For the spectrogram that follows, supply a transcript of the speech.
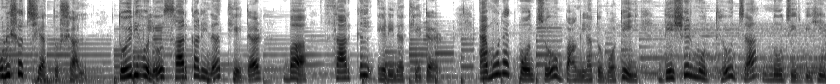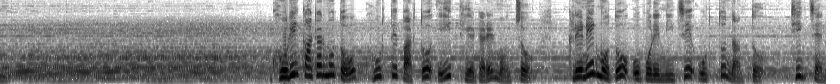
উনিশশো ছিয়াত্তর সাল তৈরি হলো সার্কারিনা থিয়েটার বা সার্কেল এরিনা থিয়েটার। এমন এক মঞ্চ বাংলা তো বটেই, দেশের মধ্যেও যা নজিরবিহীন। ঘড়ির কাঁটার মতো ঘুরতে পারত এই থিয়েটারের মঞ্চ। ক্রেনের মতো ওপরে নিচে উঠত নামত, ঠিক যেন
